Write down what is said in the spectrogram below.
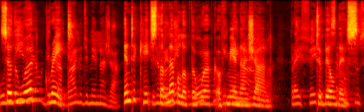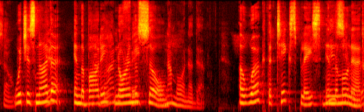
So the word great trabalho de Mirna Já, indicates the não é nem level of the work of nem na Mirna Jan alma, para efeito to build this, which is neither in the body nor in the soul. A work that takes place in the monad.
